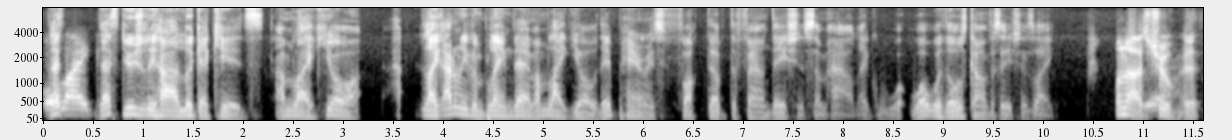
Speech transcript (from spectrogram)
Or like That's usually how I look at kids. I'm like, yo, like I don't even blame them. I'm like, yo, their parents fucked up the foundation somehow. Like, what what were those conversations like? Well, no, it's Yeah. true. It,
